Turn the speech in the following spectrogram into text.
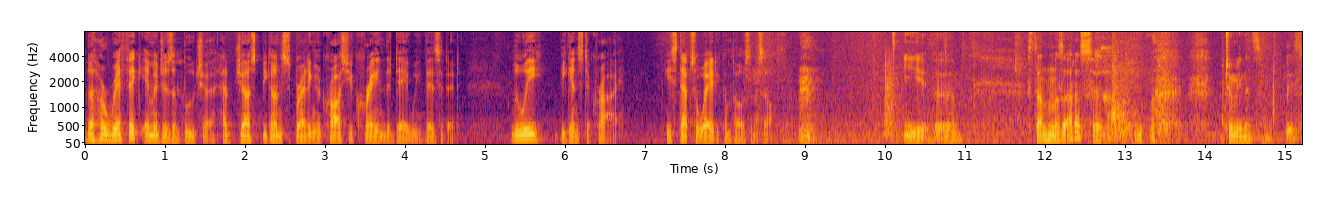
The horrific images of Bucha have just begun spreading across Ukraine the day we visited. Louis begins to cry. He steps away to compose himself. І е, станом на зараз е, two minutes, please.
